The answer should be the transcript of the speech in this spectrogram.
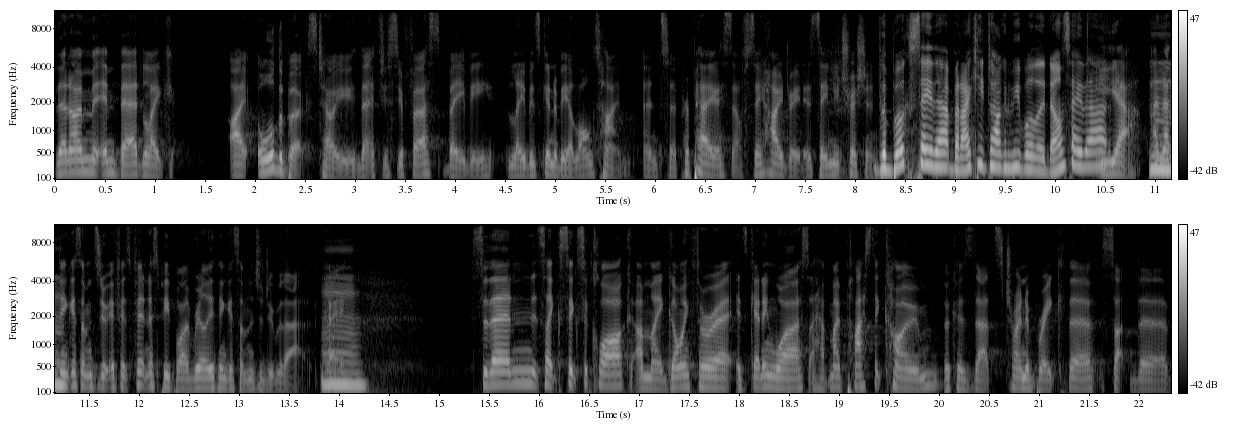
Then I'm in bed like I all the books tell you that if it's your first baby, labor's going to be a long time, and to prepare yourself, stay hydrated, stay nutrition. The books say that, but I keep talking to people that don't say that. yeah, and I mm. think it's something to do. If it's fitness people, I really think it's something to do with that. Okay. Mm. So then it's like six o'clock. I'm like going through it. It's getting worse. I have my plastic comb because that's trying to break the the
